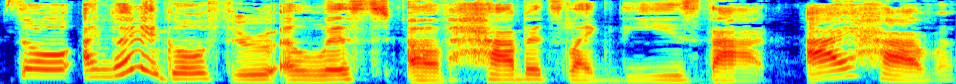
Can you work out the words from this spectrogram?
So I'm going to go through a list of habits like these that I have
